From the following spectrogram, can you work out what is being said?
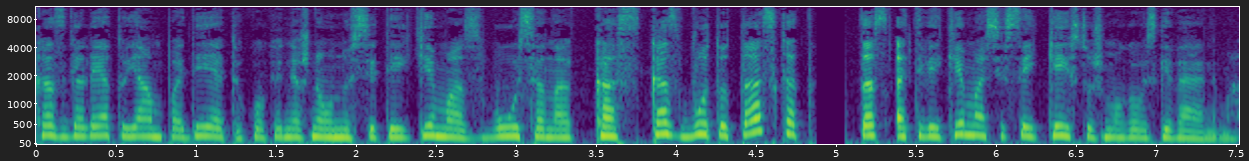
Kas galėtų jam padėti, kokio, nežinau, nusiteikimas, būsena, kas, kas būtų tas, kad tas atvykimas jisai keistų žmogaus gyvenimą?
